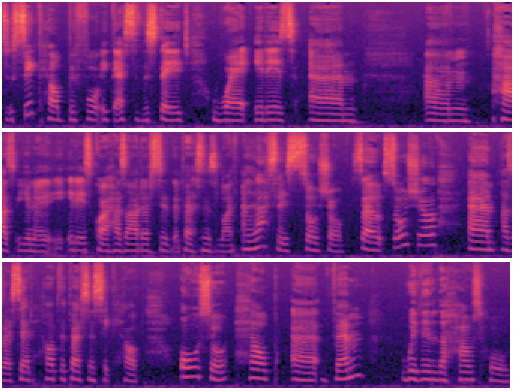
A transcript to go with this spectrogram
to seek help before it gets to the stage where it is um um has you know it is quite hazardous to the person's life and lastly social so social um, as I said, help the person seek help. Also, help uh, them within the household.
